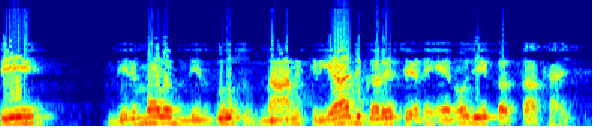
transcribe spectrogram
તે નિર્મળ, નિર્દોષ જ્ઞાન ક્રિયા જ કરે છે અને એનો જ એ કરતા થાય છે.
